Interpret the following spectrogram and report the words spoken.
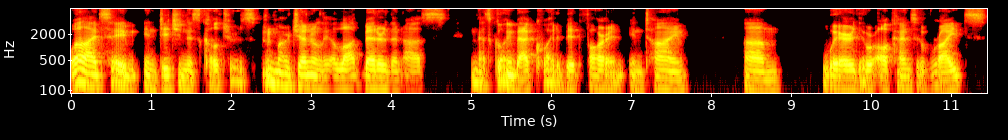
well, I'd say indigenous cultures are generally a lot better than us. And that's going back quite a bit far in, in time, um, where there were all kinds of rites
